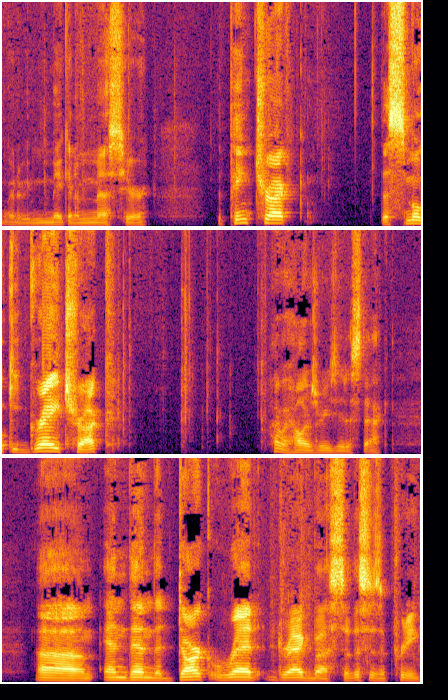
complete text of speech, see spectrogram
I'm going to be making a mess here. The pink truck, the smoky gray truck. Highway haulers are easy to stack. Um, and then the dark red drag bus. So this is a pretty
